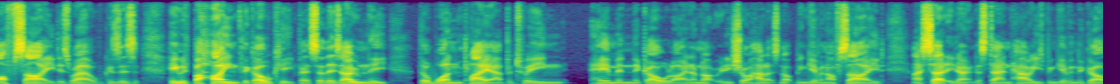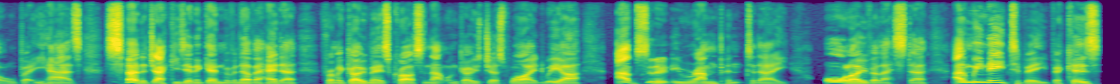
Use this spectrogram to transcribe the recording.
offside as well, because he was behind the goalkeeper. So there's only the one player between him in the goal line. I'm not really sure how that's not been given offside. I certainly don't understand how he's been given the goal, but he has. Sernajacki's in again with another header from a Gomez cross, and that one goes just wide. We are absolutely rampant today, all over Leicester, and we need to be because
